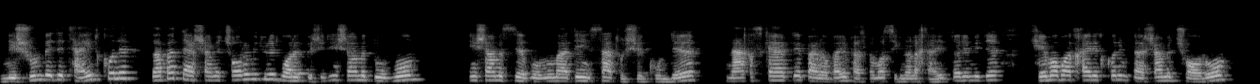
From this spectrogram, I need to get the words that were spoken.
نشون بده تایید کنه و بعد در شمع چهارم می‌تونید وارد بشید. این شمع دوم این شمع سوم اومده این سطح رو شکونده نقص کرده. بنابراین پس به ما سیگنال خرید داره میده که ما باید خرید کنیم در شمع چهارم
